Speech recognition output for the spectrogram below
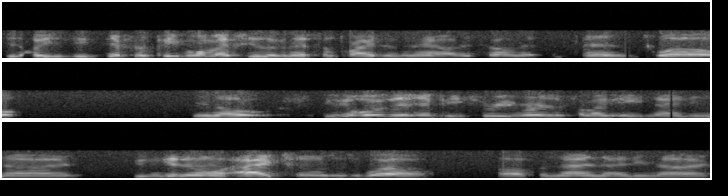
you know, you see different people. I'm actually looking at some prices now. They're selling it for ten, twelve. You know, you can order the MP3 version for like eight ninety nine. You can get it on iTunes as well uh, for nine ninety nine.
